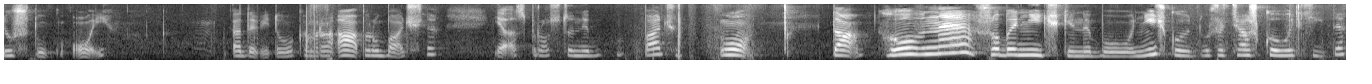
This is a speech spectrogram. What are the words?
цю штуку. Ой. А де відеокамера? А, пробачте. Я просто не бачу. О! Так. Головне, щоб нічки не було. Нічкою дуже тяжко летіти.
